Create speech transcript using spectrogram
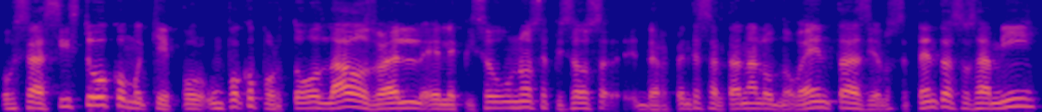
O sea, sí estuvo como que por, un poco por todos lados, ¿verdad? El, episodio, unos episodios de repente saltan a los noventas y a los setentas. O sea, a mí,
